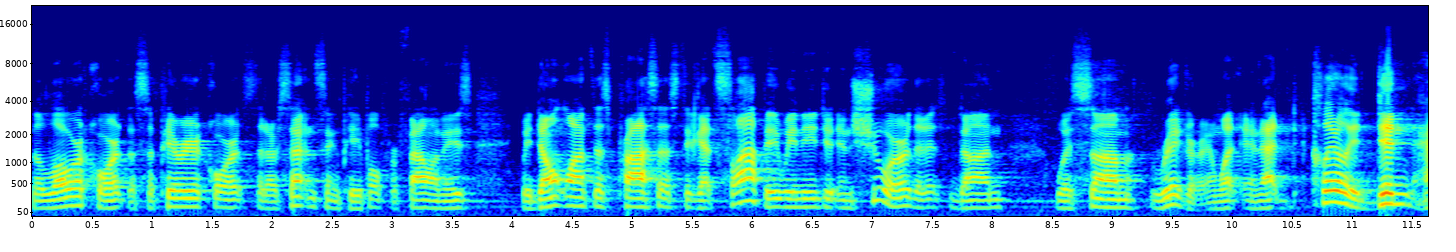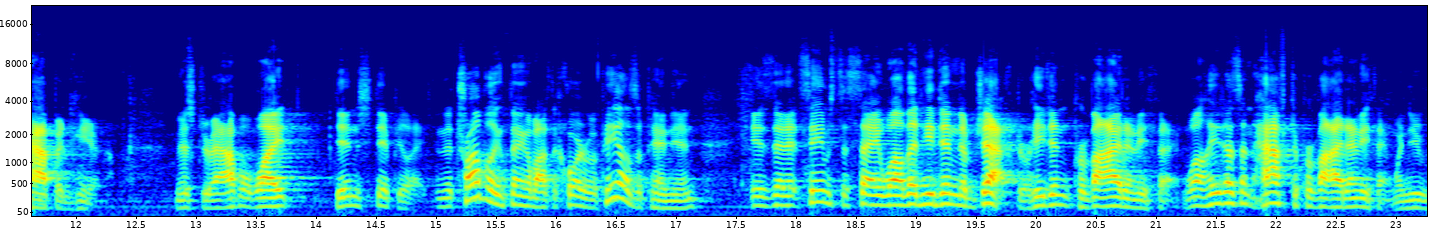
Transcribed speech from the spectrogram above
the lower court, the superior courts that are sentencing people for felonies, we don't want this process to get sloppy, we need to ensure that it's done with some rigor, and what, and that clearly didn't happen here. Mr. Applewhite didn't stipulate. And the troubling thing about the Court of Appeals opinion is that it seems to say, well, that he didn't object, or he didn't provide anything. Well, he doesn't have to provide anything. When you,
